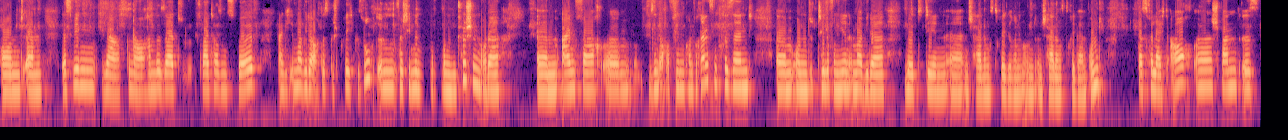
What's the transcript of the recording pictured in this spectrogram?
Und ähm, deswegen, ja, genau, haben wir seit 2012 eigentlich immer wieder auch das Gespräch gesucht in verschiedenen runden Tischen oder ähm, einfach ähm, sind auch auf vielen Konferenzen präsent ähm, und telefonieren immer wieder mit den äh, Entscheidungsträgerinnen und Entscheidungsträgern. Und was vielleicht auch äh, spannend ist,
